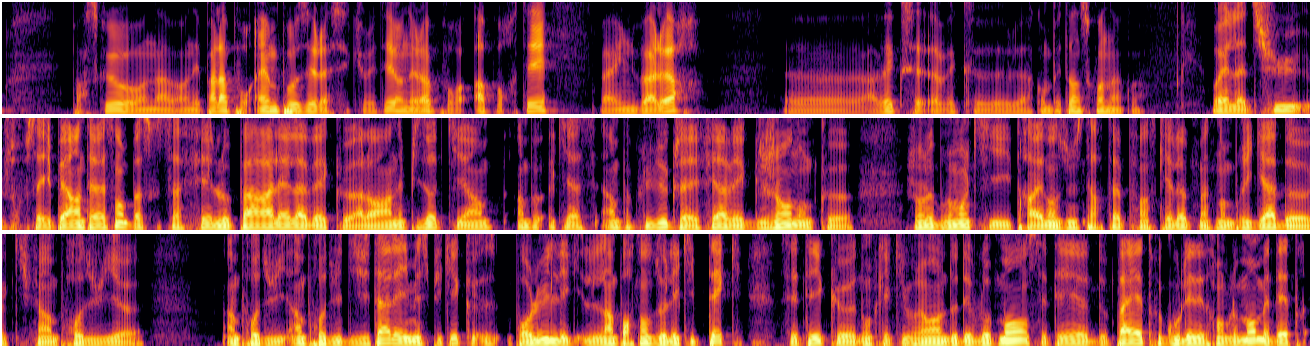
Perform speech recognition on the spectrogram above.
parce qu'on n'est pas là pour imposer la sécurité, on est là pour apporter ben, une valeur avec, avec la compétence qu'on a. Quoi. Ouais, là-dessus, je trouve ça hyper intéressant parce que ça fait le parallèle avec euh, alors un épisode qui est un, peu qui est un peu plus vieux que j'avais fait avec Jean donc euh, Jean Le qui travaille dans une startup enfin scale-up maintenant Brigade euh, qui fait un produit un produit un produit digital et il m'expliquait que pour lui l'importance de l'équipe tech, c'était que donc l'équipe vraiment de développement, c'était de pas être goulé d'étranglement mais d'être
